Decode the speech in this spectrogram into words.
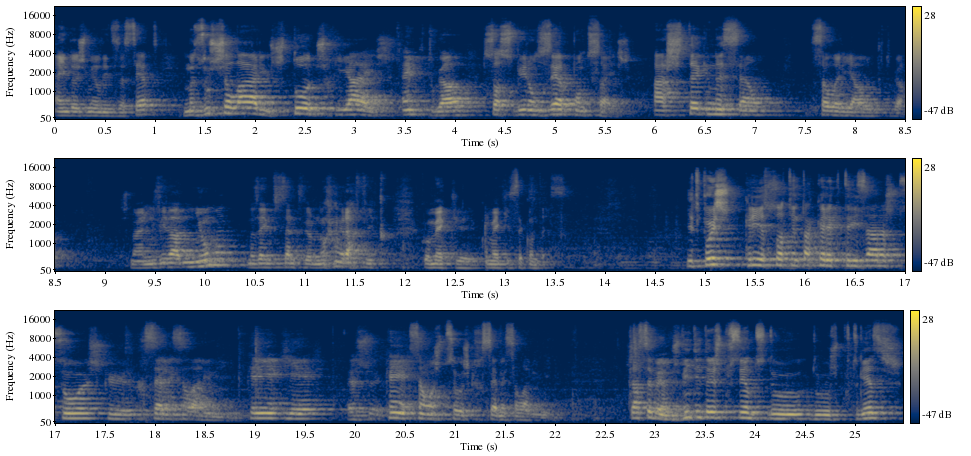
em 2017, mas os salários todos reais em Portugal só subiram 0,6% há estagnação salarial em Portugal. Isto não é novidade nenhuma, mas é interessante ver no gráfico como é que, como é que isso acontece. E depois queria só tentar caracterizar as pessoas que recebem salário mínimo. Quem é que, é, quem é que são as pessoas que recebem salário mínimo? Já sabemos, 23% do, dos portugueses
